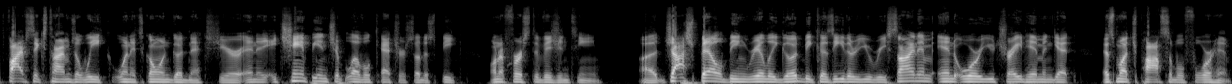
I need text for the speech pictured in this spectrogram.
five, six times a week when it's going good next year, and a, a championship level catcher, so to speak, on a first division team. Uh, Josh Bell being really good because either you re-sign him and or you trade him and get as much possible for him.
